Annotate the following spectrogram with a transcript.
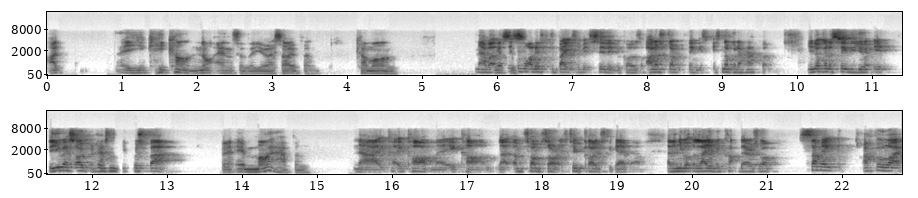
I, he, he can't not enter the U.S. Open? Come on. Now, but this is why this debate's a bit silly because I just don't think it's, it's not going to happen. You're not going to see the U, it, the US Open has to be pushed back. But it might happen. Nah, it, it can't, mate. It can't. Like, I'm, I'm sorry, it's too close together. And then you've got the Laver Cup there as well. Something I feel like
